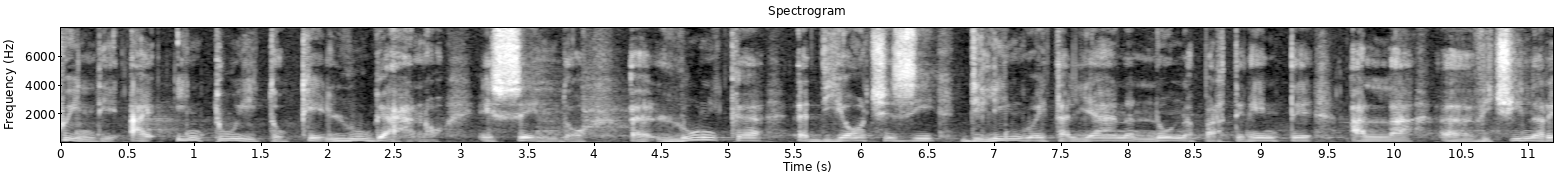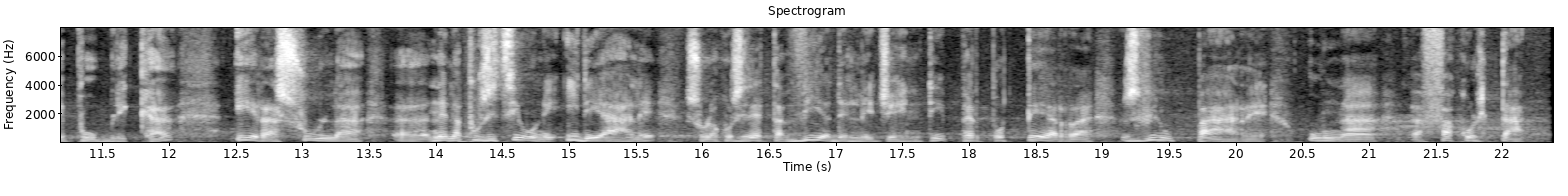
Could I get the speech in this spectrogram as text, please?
quindi ha intuito che Lugano, essendo eh, l'unica eh, diocesi di lingua italiana non appartenente alla eh, vicina Repubblica, era sulla, eh, nella posizione ideale sulla cosiddetta via delle genti per poter sviluppare una eh, facoltà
